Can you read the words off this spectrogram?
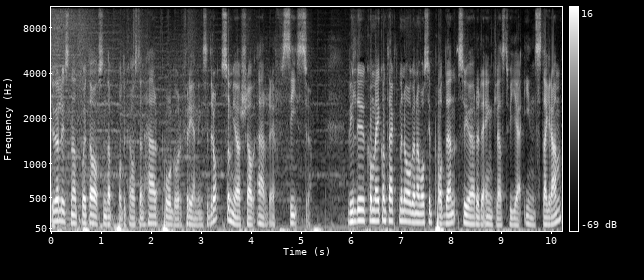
Du har lyssnat på ett avsnitt av podcasten Här pågår föreningsidrott som görs av RF SISU. Vill du komma i kontakt med någon av oss i podden så gör du det enklast via Instagram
